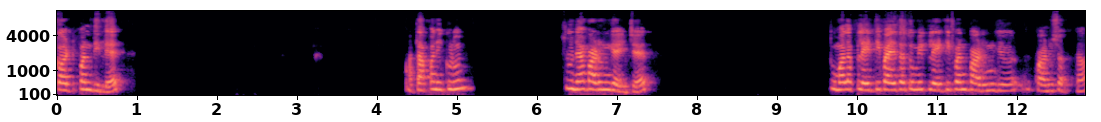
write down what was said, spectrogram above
कट पण दिलेत. आता आपण इकडून चुन्या पाडून घ्यायच्या आहेत. तुम्हाला प्लेटी पाहिजे तर तुम्ही प्लेटी पण पाडून घेऊ पाडू शकता.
